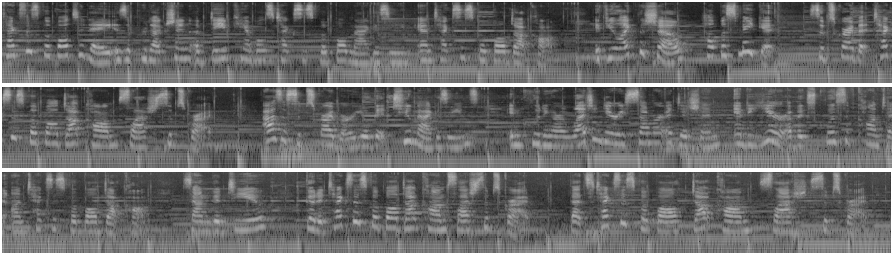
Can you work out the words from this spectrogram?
Texas Football Today is a production of Dave Campbell's Texas Football Magazine and TexasFootball.com. If you like the show, help us make it. Subscribe at Texasfootball.com/slash-subscribe. As a subscriber, you'll get two magazines, including our legendary summer edition and a year of exclusive content on TexasFootball.com. Sound good to you? Go to Texasfootball.com/slash-subscribe. That's TexasFootball.com/subscribe.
